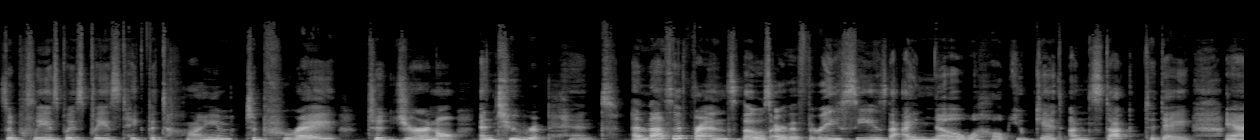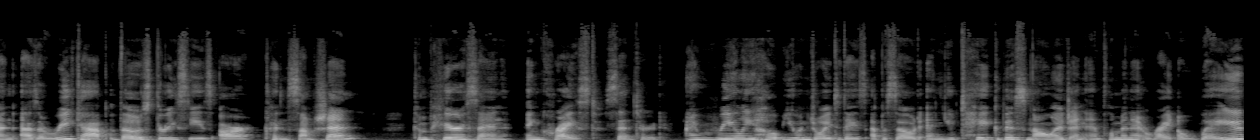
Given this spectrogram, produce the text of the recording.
So please, please, please take the time to pray, to journal, and to repent. And that's it, friends. Those are the three C's that I know will help you get unstuck today. And as a recap, those three C's are consumption, comparison, and Christ centered. I really hope you enjoyed today's episode and you take this knowledge and implement it right away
